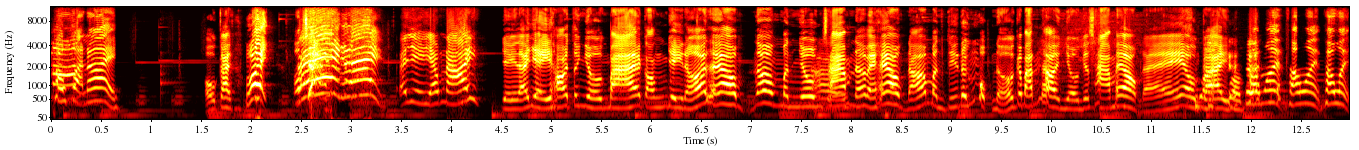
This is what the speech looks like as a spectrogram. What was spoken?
Không bạn ơi. Ok. Ui. Cái gì vậy ông nội gì là gì? Thôi tôi nhường bà ấy, còn gì nữa thấy không? Nó mình nhường À. Sam nữa bạn thấy không? Đó mình chỉ đứng một nửa cái bánh thôi nhường cho Sam thấy không? Đấy ok. Phong ơi Phong ơi Phong ơi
